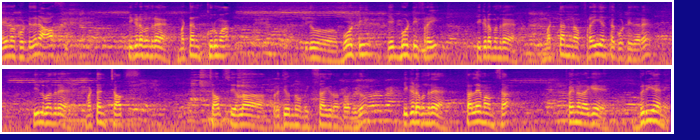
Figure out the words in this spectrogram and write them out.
ಕೈಮಾ ಕೊಟ್ಟಿದ್ದಾರೆ. ಆಫ್ ಈ ಕಡೆ ಬಂದರೆ ಮಟನ್ ಕುರ್ಮಾ. ಇದು ಬೋಟಿ ಎಗ್ ಬೋಟಿ ಫ್ರೈ ಈ ಕಡೆ ಬಂದರೆ ಮಟನ್ ಫ್ರೈ ಅಂತ ಕೊಟ್ಟಿದ್ದಾರೆ. ಇಲ್ಲಿ ಬಂದರೆ ಮಟನ್ ಚಾಪ್ಸ್ ಚಾಪ್ಸ್ ಎಲ್ಲ ಪ್ರತಿಯೊಂದು ಮಿಕ್ಸ್ ಆಗಿರುವಂಥ ಒಂದು ಇದು ಈ ಕಡೆ ಬಂದರೆ ತಲೆ ಮಾಂಸ ಫೈನಲ್ ಆಗಿ ಬಿರಿಯಾನಿ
